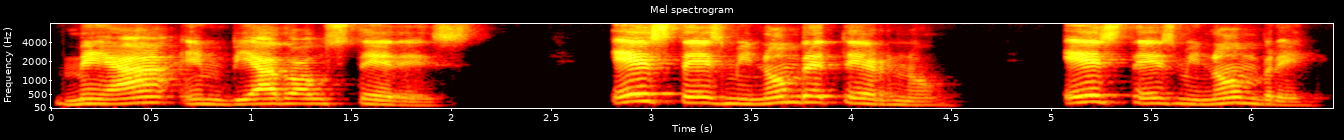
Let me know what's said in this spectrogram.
me ha enviado a ustedes. Este es mi nombre eterno. Este es mi nombre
